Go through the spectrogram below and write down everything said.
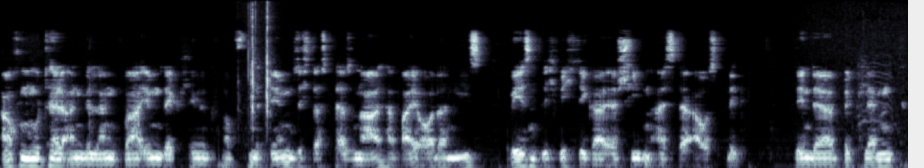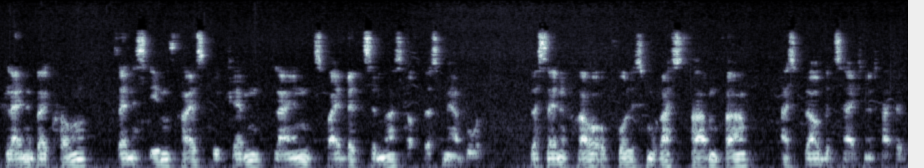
Auch im Hotel angelangt war ihm der Klingelknopf, mit dem sich das Personal herbeiordern ließ, wesentlich wichtiger erschienen als der Ausblick, den der beklemmend kleine Balkon seines ebenfalls beklemmend kleinen Zweibettzimmers auf das Meer bot, das seine Frau, obwohl es morastfarben war, als blau bezeichnet hatte.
